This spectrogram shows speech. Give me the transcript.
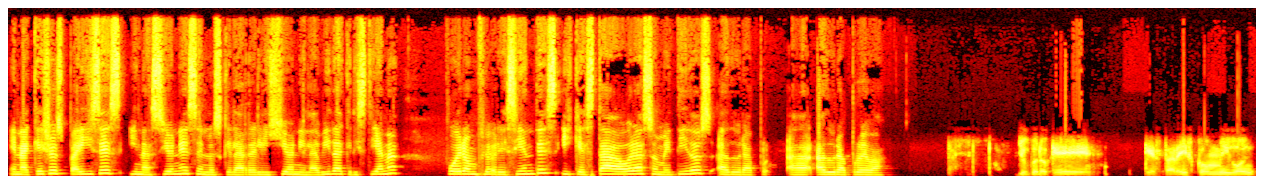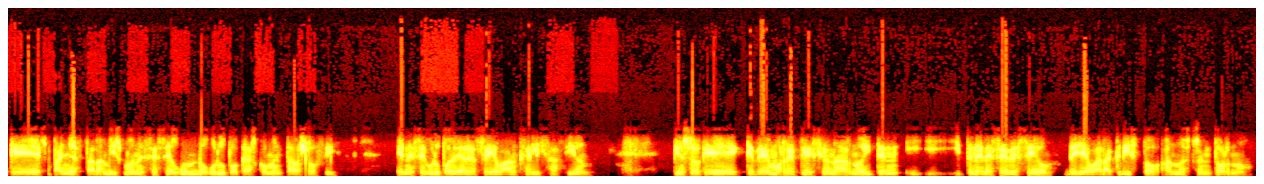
en aquellos países y naciones en los que la religión y la vida cristiana fueron florecientes y que está ahora sometidos a dura, a, dura prueba. Yo creo que, estaréis conmigo en que España está ahora mismo en ese segundo grupo que has comentado, Sofi, en ese grupo de reevangelización pienso que, debemos reflexionar ¿no? y, y, tener ese deseo de llevar a Cristo a nuestro entorno,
